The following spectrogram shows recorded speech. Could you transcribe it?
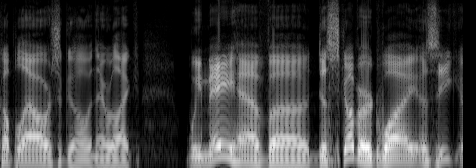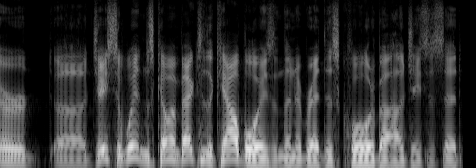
couple hours ago, and they were like, "We may have uh, discovered why Zeke or uh, Jason Witten's coming back to the Cowboys." And then I read this quote about how Jason said,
